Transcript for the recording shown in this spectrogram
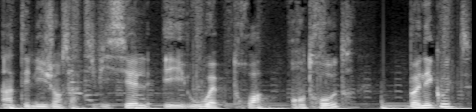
intelligence artificielle et Web 3, entre autres. Bonne écoute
